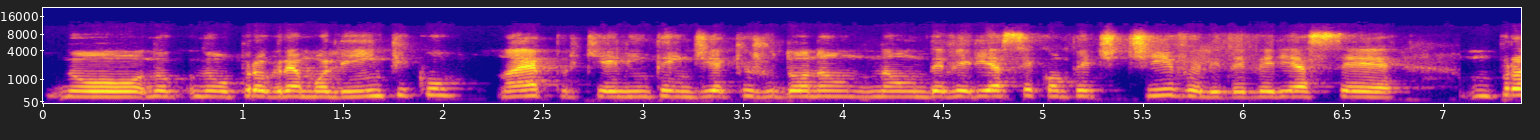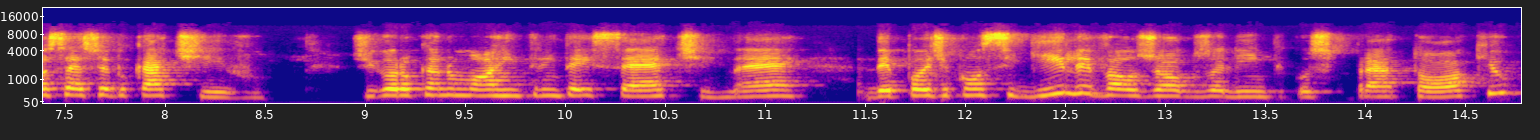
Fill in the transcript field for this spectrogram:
no, no, no, programa olímpico, né, porque ele entendia que o judô não, não deveria ser competitivo, ele deveria ser um processo educativo. Jigoro Kano morre em 37, né, depois de conseguir levar os Jogos Olímpicos para Tóquio,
